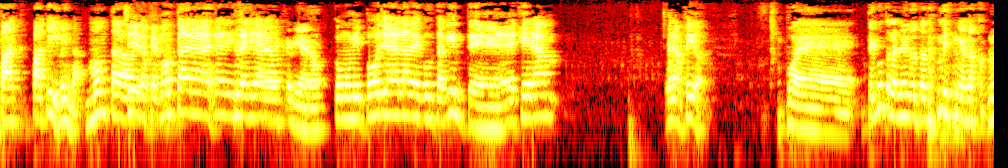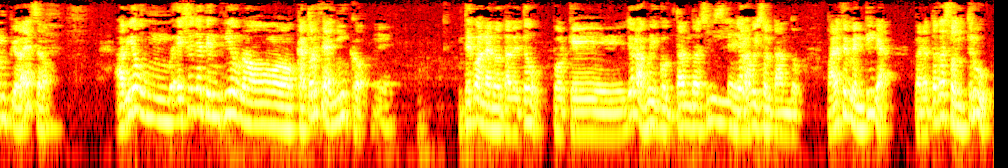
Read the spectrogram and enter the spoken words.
para ti, venga, monta... Sí, los que monta eran, eran ingenieros. ingeniero. Como mi polla era de Punta Quinte. Es que eran. Eran fíos. Pues tengo otra anécdota también en los columpios esos. Había un... Eso ya tendría unos 14 añicos. Tengo anécdotas de todo, porque yo las voy contando así, Sí. yo las voy soltando. Parecen mentiras, pero todas son true.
